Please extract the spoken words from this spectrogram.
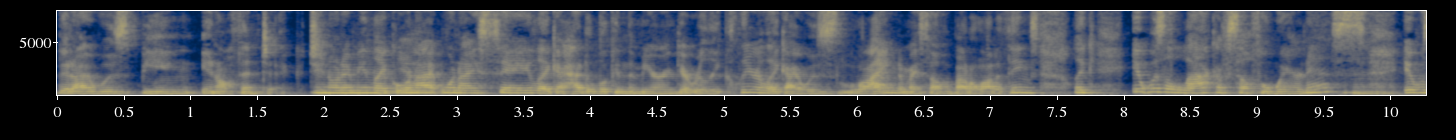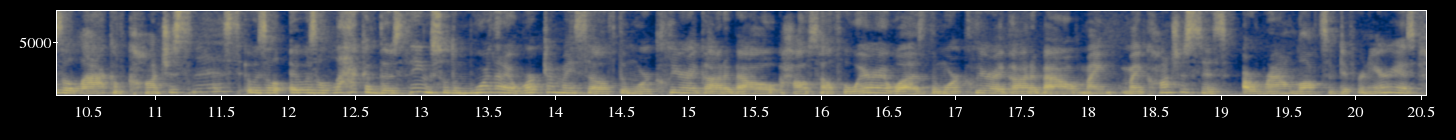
that I was being inauthentic. Do you know what I mean? Like when I when I say like I had to look in the mirror and get really clear, like I was lying to myself about a lot of things. Like it was a lack of self awareness. It was a lack of consciousness. It was a, it was a lack of those things. So the more that I worked on myself, the more clear I got about how self aware I was. The more clear I got about my my consciousness around lots of different areas.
